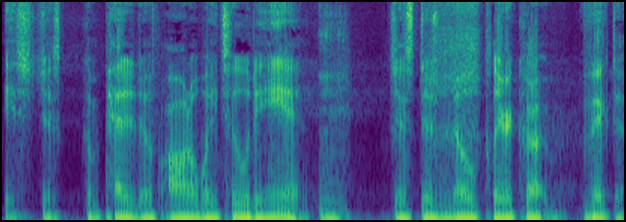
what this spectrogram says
it's just competitive all the way to the end. Mm-hmm. Just there's no clear cut victor,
